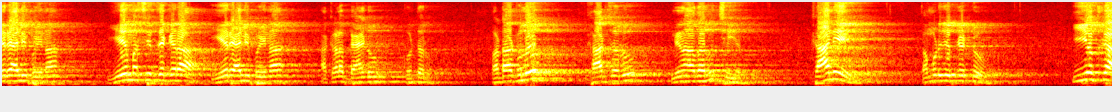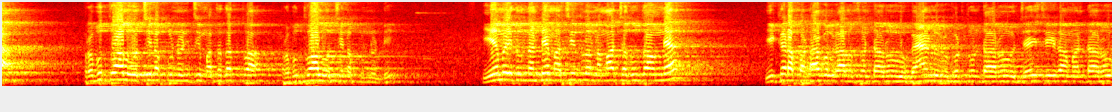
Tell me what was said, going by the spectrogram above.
ఏ ర్యాలీ పోయినా ఏ మసీద్ దగ్గర ఏ ర్యాలీ పోయినా అక్కడ బ్యాండు కొట్టరు. పటాకులు కార్చరు నినాదాలు చేయరు. కానీ తమ్ముడు చెప్పినట్టు ఈ యొక్క ప్రభుత్వాలు వచ్చినప్పటి నుంచి మతతత్వ ప్రభుత్వాలు వచ్చినప్పటి నుండి ఏమైతుందంటే మసీదులో నమాజ్ చదువుతా ఉన్నా ఇక్కడ పటాకులు కాలుస్తుంటారు బ్యాండ్లు కొడుతుంటారు జై శ్రీరామ్ అంటారు.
